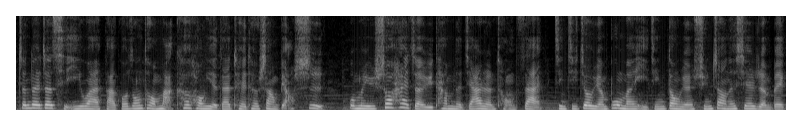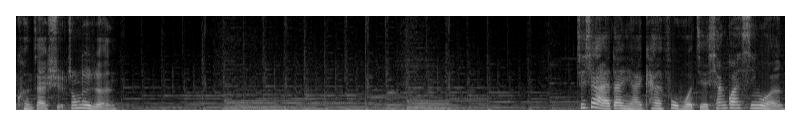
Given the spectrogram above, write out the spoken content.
针对这起意外，法国总统马克宏也在推特上表示。我们与受害者与他们的家人同在。紧急救援部门已经动员寻找那些仍被困在雪中的人。接下来带你来看复活节相关新闻。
